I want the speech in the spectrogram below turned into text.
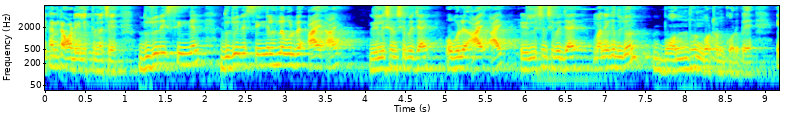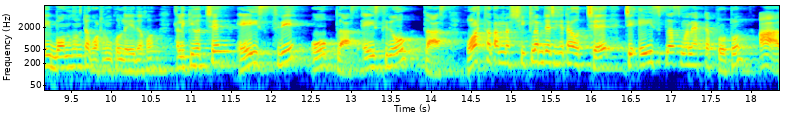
এখানে একটা অড ইলেকট্রন আছে। দুজনেই সিঙ্গেল দুজনেই সিঙ্গেল হলে বলবে আই আই রিলেশনশিপে যায়, ও বলে আই আই রিলেশনশিপে যায়। মানে কি দুজন বন্ধন গঠন করবে। এই বন্ধনটা গঠন করলে, এই দেখো, তাহলে কি হচ্ছে? H three O plus H three O plus অর্থাৎ আমরা শিখলাম যেটা সেটা হচ্ছে যে এইচ প্লাস মানে একটা প্রোটন আর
